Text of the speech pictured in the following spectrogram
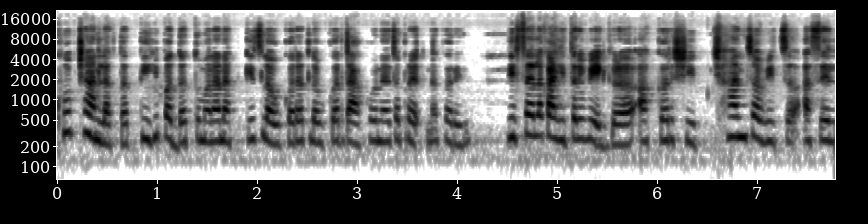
खूप छान लागतात. तीही पद्धत तुम्हाला नक्कीच लवकरात लवकर दाखवण्याचा प्रयत्न करेल. दिसायला काहीतरी वेगळं आकर्षित छान चवीचं असेल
